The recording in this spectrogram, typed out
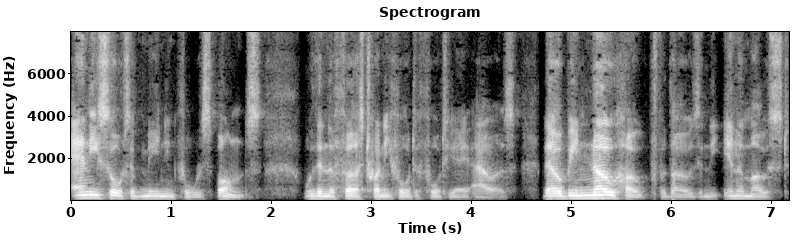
any sort of meaningful response within the first 24 to 48 hours. There will be no hope for those in the innermost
